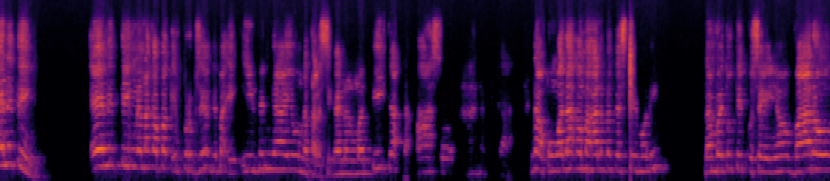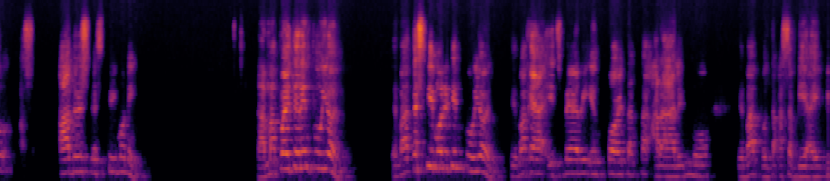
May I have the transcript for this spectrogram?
Anything. Anything na nakapag-improve sa'yo, di ba? Even nga yung natalsikan ng mantika, napaso, hanap ka. Now, kung wala kang mahanap ng testimony, number two tip ko sa inyo, borrow others' testimony. Tama, pwede rin po yun. Diba? Testimony din po yun. Diba? Kaya it's very important na aralin mo. Diba? Punta ka sa BIP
